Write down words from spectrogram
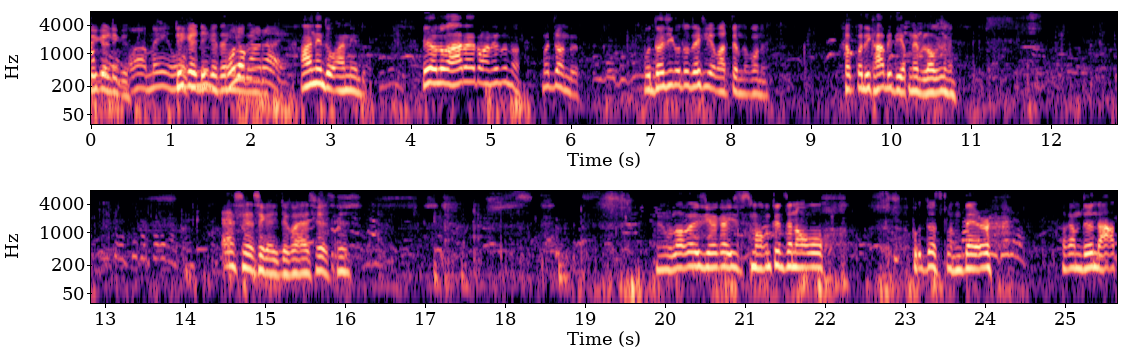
ठीक है ठीक है। ठीक है ठीक है थैंक यू आने दो आने दो। ये लोग आ रहे हैं तो आने दो ना मत जाओ अंदर। बुद्धा जी को तो देख लिया बाहर से हम लोगों ने सबको दिखा भी दी अपने ब्लॉग्स में ऐसे ऐसे गाइस देखो ऐसे ऐसे Vlog is here guys, mountains and all. Put the slum there. Look, I'm doing that.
